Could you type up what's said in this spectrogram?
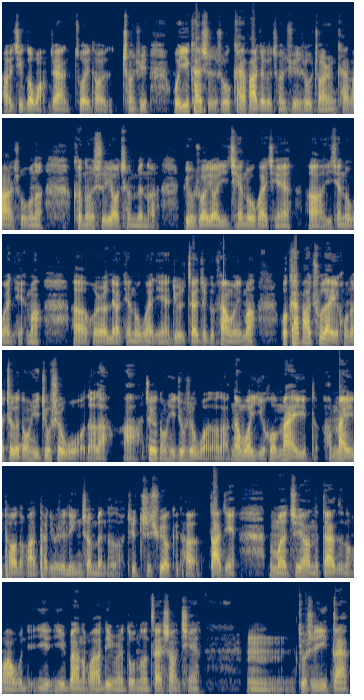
啊，一个网站做一套程序。我一开始的时候开发这个程序的时候，找人开发的时候呢，可能是要成本的，比如说要一千多块钱啊，一千多块钱嘛，啊或者两千多块钱，就是在这个范围嘛。我开发出来以后呢，这个东西就是我的了啊，这个东西就是我的了。那我以后卖一套啊卖一套的话，它就是零成本的了，就只需要给它搭建。那么这样的单子的话，我一一般的话利润都能再上千。嗯，就是一单，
